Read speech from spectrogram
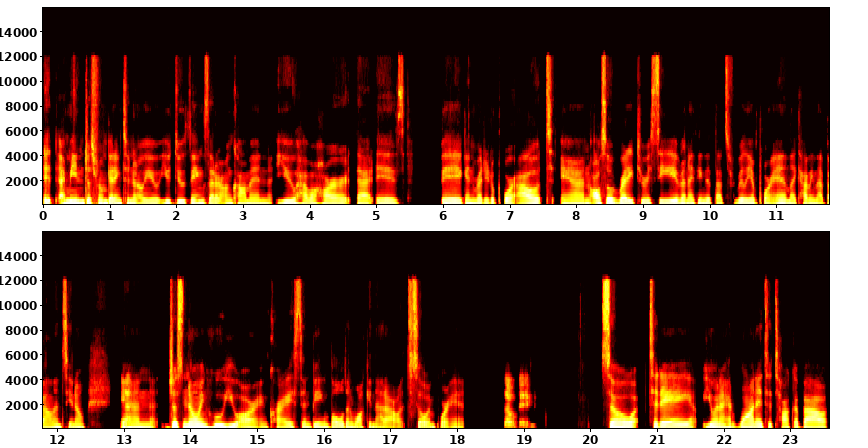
it I mean just from getting to know you, you do things that are uncommon. You have a heart that is big and ready to pour out and also ready to receive and I think that that's really important like having that balance, you know. Yeah. And just knowing who you are in Christ and being bold and walking that out, it's so important. So big. So today, you and I had wanted to talk about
